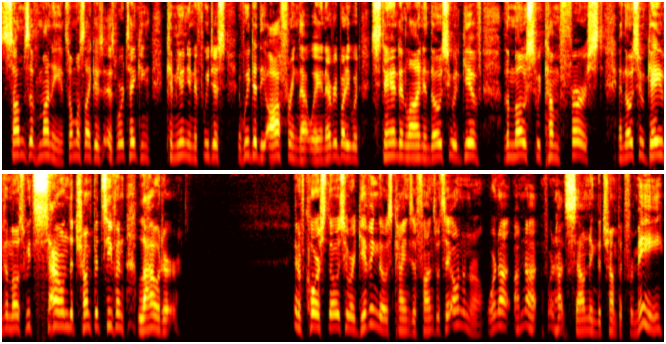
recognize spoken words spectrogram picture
sums of money. It's almost like as, as, we're taking communion, if we just if we did the offering that way and everybody would stand in line and those who would give the most would come first, and those who gave the most, we'd sound the trumpets even louder. And of course, those who are giving those kinds of funds would say, "Oh no, no, no, we're not. I'm not. We're not sounding the trumpet for me.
